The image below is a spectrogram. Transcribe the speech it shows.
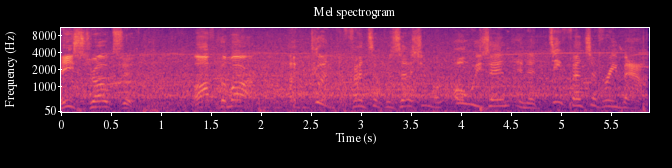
He strokes it. Off the mark. Good defensive possession will always end in a defensive rebound.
